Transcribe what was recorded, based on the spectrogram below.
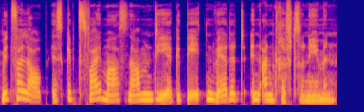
Mit Verlaub, es gibt zwei Maßnahmen, die ihr gebeten werdet, in Angriff zu nehmen.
